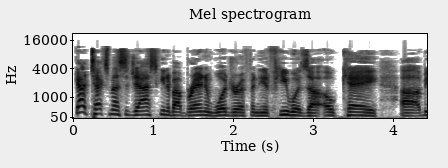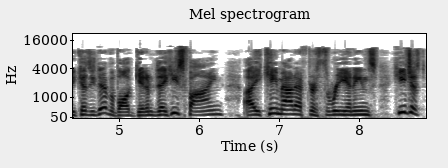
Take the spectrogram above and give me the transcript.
Got a text message asking about Brandon Woodruff and if he was uh, okay uh, because he did have a ball get him today. He's fine. Uh, he came out after three innings. He just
